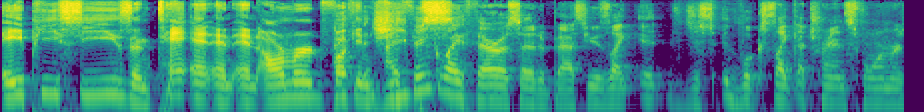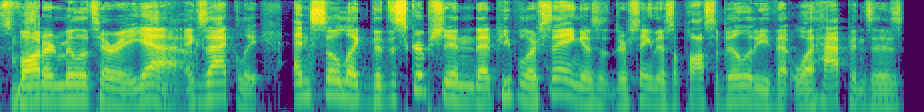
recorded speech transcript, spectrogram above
APCs and ta- and, and, and armored fucking jeeps. I think Lythero said it best. He was like, it just it looks like a Transformers. modern military yeah, exactly. And so like the description that people are saying is they're saying there's a possibility that what happens is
